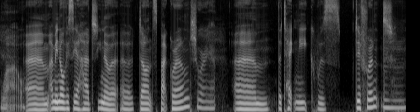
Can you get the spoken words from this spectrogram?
Wow. Um, I mean, obviously, I had, you know, a, a dance background. Sure, yeah. Um, the technique was different Mhm.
